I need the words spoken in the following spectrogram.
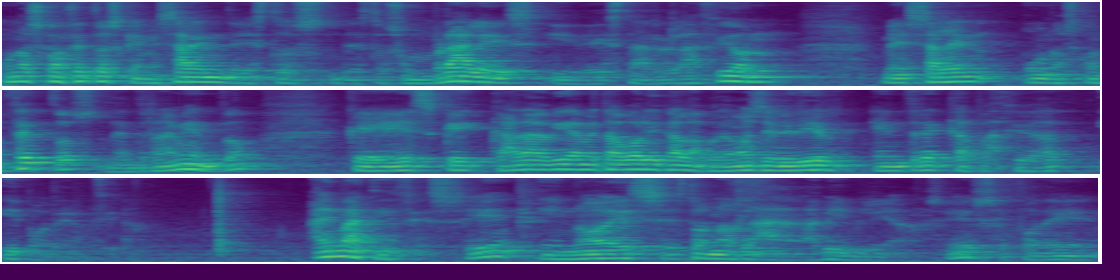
unos conceptos que me salen de estos, de estos umbrales y de esta relación, me salen unos conceptos de entrenamiento, que es que cada vía metabólica la podemos dividir entre capacidad y potencia. Hay matices, ¿sí? Y no es, esto no es la, Biblia, ¿sí? Se, puede,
